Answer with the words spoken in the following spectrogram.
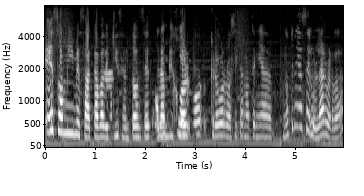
Eso a mí me sacaba de quicio, entonces a lo mejor... creo Rosita no tenía, no tenía celular, ¿verdad?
